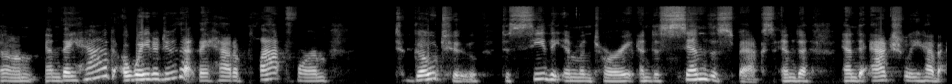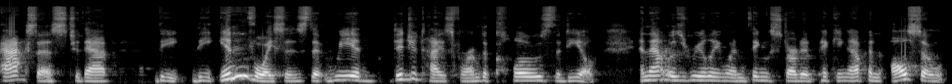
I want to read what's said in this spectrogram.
um, and they had a way to do that. They had a platform to go to to see the inventory and to send the specs and to and to actually have access to that the the invoices that we had digitized for them to close the deal. And that was really when things started picking up. And also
